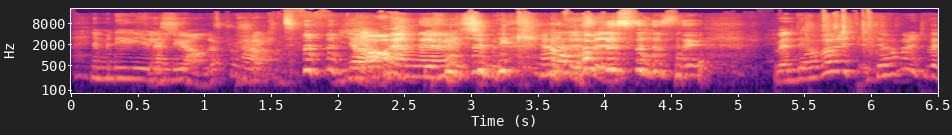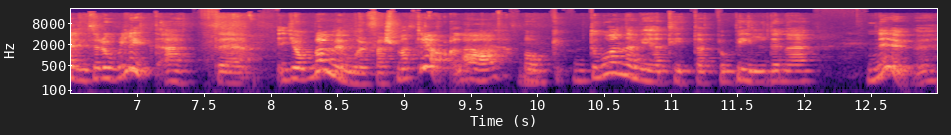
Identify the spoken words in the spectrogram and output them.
Nej, men det är ju finns ju väldigt... andra projekt. Ja. men... Det eh, finns ju mycket. Ja, precis. Det- Men det har, varit, det har varit väldigt roligt att eh, jobba med morfars material. Ja. Och då när vi har tittat på bilderna nu,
